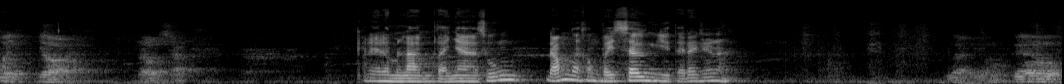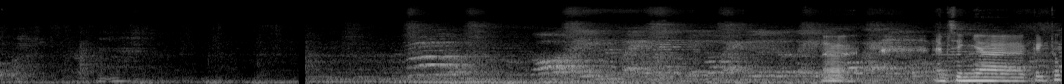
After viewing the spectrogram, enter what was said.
Ôi trời rồi sao? Cái này là mình làm tại nhà xuống đóng thôi không phải sơn gì tại đây nữa nè. Lại Rồi, em xin uh, kết thúc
